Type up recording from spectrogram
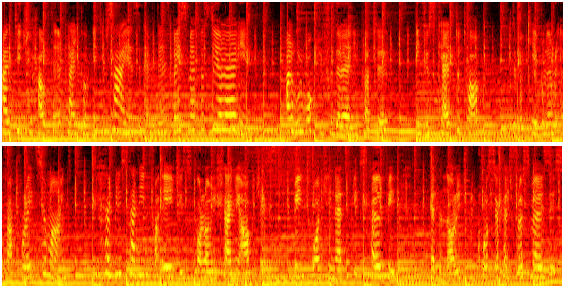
I'll teach you how to apply cognitive science and evidence-based methods to your learning. I will walk you through the learning plateau. If you're scared to talk, the vocabulary evaporates your mind, have been studying for ages, following shiny objects, binge watching Netflix, hoping that the knowledge will cross your head for osmosis.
